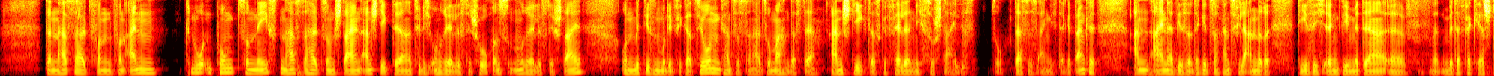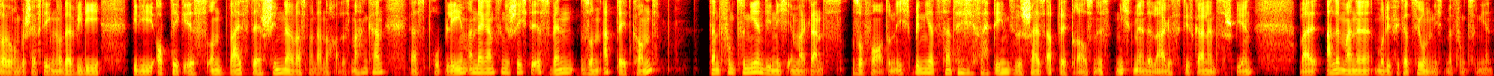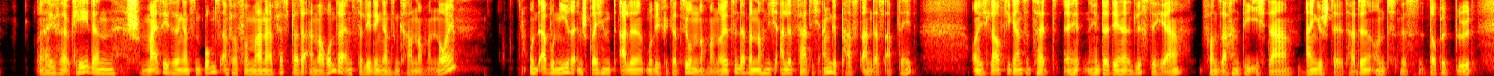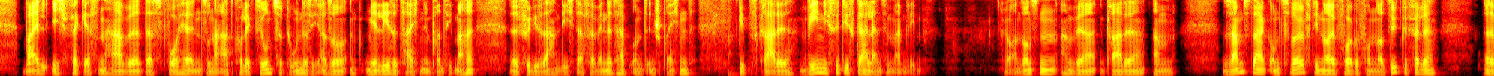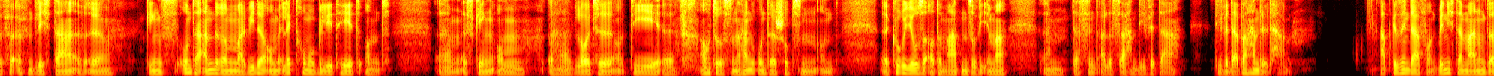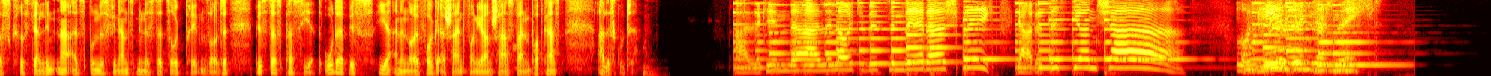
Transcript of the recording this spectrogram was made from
dann hast du halt von, von einem Knotenpunkt zum nächsten hast du halt so einen steilen Anstieg, der natürlich unrealistisch hoch ist und unrealistisch steil. Und mit diesen Modifikationen kannst du es dann halt so machen, dass der Anstieg, das Gefälle nicht so steil ist. So, das ist eigentlich der Gedanke. An einer dieser, da gibt es noch ganz viele andere, die sich irgendwie mit der äh, mit der Verkehrssteuerung beschäftigen oder wie die wie die Optik ist und weiß der Schinder, was man da noch alles machen kann. Das Problem an der ganzen Geschichte ist, wenn so ein Update kommt, dann funktionieren die nicht immer ganz sofort. Und ich bin jetzt tatsächlich, seitdem dieses scheiß Update draußen ist, nicht mehr in der Lage, City Skylines zu spielen, weil alle meine Modifikationen nicht mehr funktionieren. Und dann habe ich gesagt, okay, dann schmeiße ich den ganzen Bums einfach von meiner Festplatte einmal runter, installiere den ganzen Kram nochmal neu und abonniere entsprechend alle Modifikationen nochmal neu. Jetzt sind aber noch nicht alle fertig angepasst an das Update. Und ich laufe die ganze Zeit äh, hinter der Liste her, von Sachen, die ich da eingestellt hatte. Und das ist doppelt blöd, weil ich vergessen habe, das vorher in so einer Art Kollektion zu tun, dass ich also mir Lesezeichen im Prinzip mache äh, für die Sachen, die ich da verwendet habe. Und entsprechend gibt es gerade wenig City Skylines in meinem Leben. Ja, ansonsten haben wir gerade am Samstag um 12 die neue Folge vom Nord-Süd-Gefälle äh, veröffentlicht. Da äh, ging es unter anderem mal wieder um Elektromobilität und ähm, es ging um äh, Leute, die äh, Autos einen Hang runterschubsen und äh, kuriose Automaten, so wie immer. Ähm, das sind alles Sachen, die wir da, die wir da behandelt haben. Abgesehen davon bin ich der Meinung, dass Christian Lindner als Bundesfinanzminister zurücktreten sollte, bis das passiert oder bis hier eine neue Folge erscheint von Jörn Schaas für einen Podcast. Alles Gute. Alle Kinder, alle Leute wissen, wer da spricht. Ja, das ist Jön Schaar. Und wir sind es nicht.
